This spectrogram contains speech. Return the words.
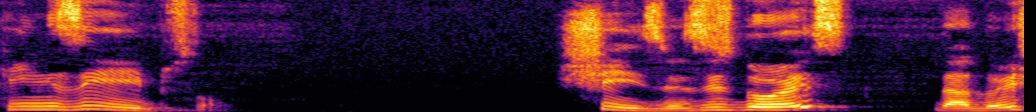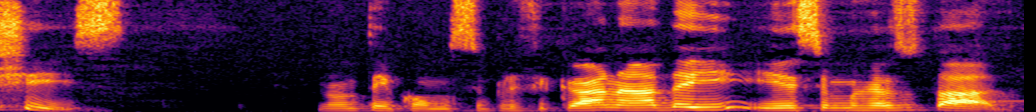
15y. x vezes 2 dá 2x. Não tem como simplificar nada aí, esse é o meu resultado.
